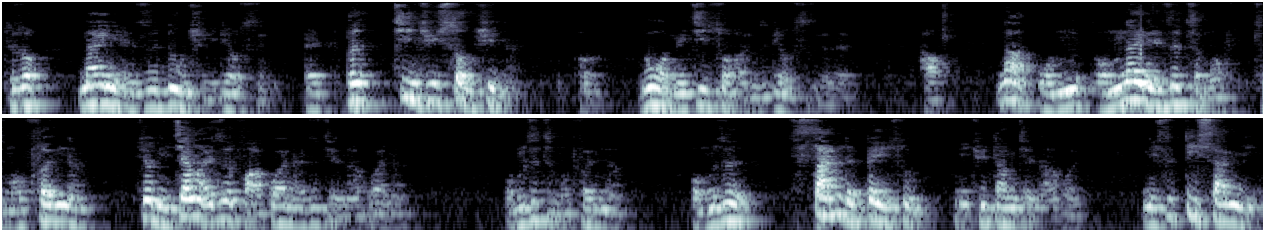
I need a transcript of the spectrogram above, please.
就说那一年是录取六十，哎，不是进去受训的，哦，如果没记错，好像是六十个人。好，那我们我们那一年是怎么怎么分呢？就你将来是法官还是检察官呢？我们是怎么分呢？我们是三的倍数，你去当检察官，你是第三名、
